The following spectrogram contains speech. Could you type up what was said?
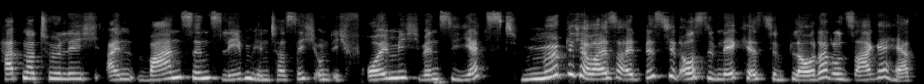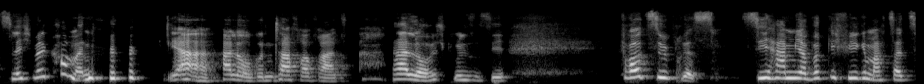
hat natürlich ein Wahnsinnsleben hinter sich und ich freue mich, wenn sie jetzt möglicherweise ein bisschen aus dem Nähkästchen plaudert und sage herzlich willkommen. Ja, hallo, guten Tag, Frau Fratz. Hallo, ich grüße Sie. Frau Zypris, Sie haben ja wirklich viel gemacht. Seit,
